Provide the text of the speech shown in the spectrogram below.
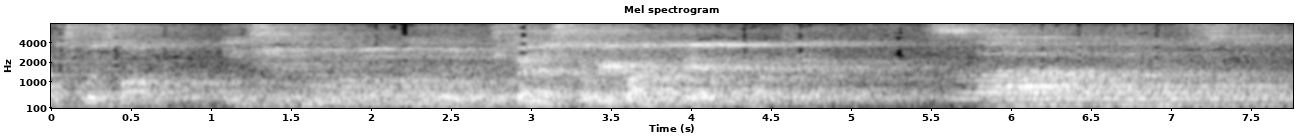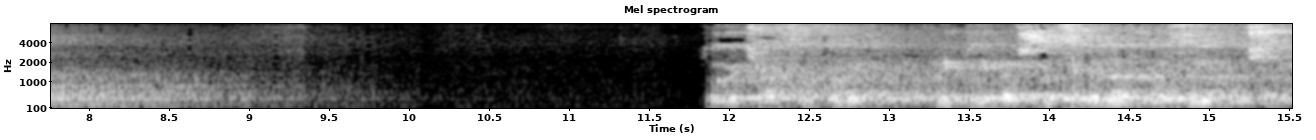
Господь з вами. Читання Святого Євангелія від Матея. Того часу, прикликавши до себе дванадцятих своїх учнів,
